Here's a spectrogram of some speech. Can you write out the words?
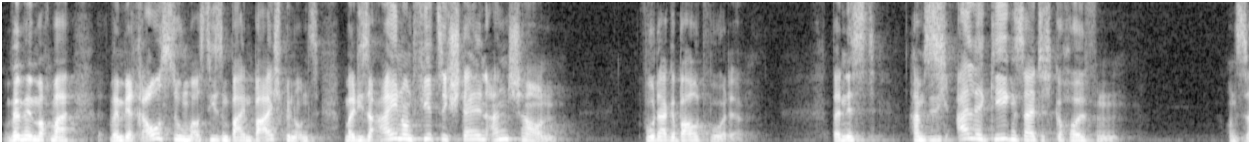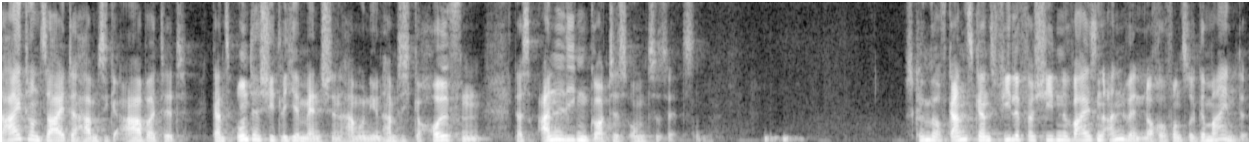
Und wenn wir noch mal, wenn wir rauszoomen aus diesen beiden Beispielen und uns mal diese 41 Stellen anschauen, wo da gebaut wurde, dann ist, haben sie sich alle gegenseitig geholfen. Und Seite und Seite haben sie gearbeitet, ganz unterschiedliche Menschen in Harmonie und haben sich geholfen, das Anliegen Gottes umzusetzen. Das können wir auf ganz, ganz viele verschiedene Weisen anwenden, auch auf unsere Gemeinde.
